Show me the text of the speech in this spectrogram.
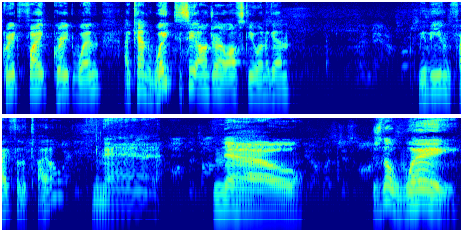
Great fight, great win. I can't wait to see Andrei Arlovski win again. Maybe even fight for the title? Nah. No. There's no way.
